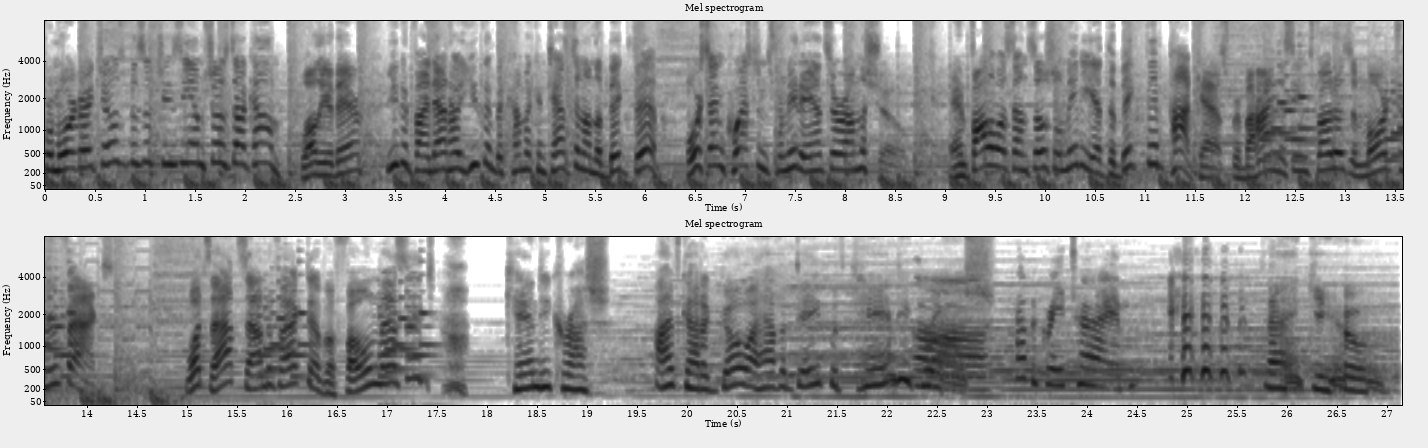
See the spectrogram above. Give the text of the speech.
For more great shows, visit gzmshows.com. While you're there, you can find out how you can become a contestant on The Big Fib or send questions for me to answer on the show. And follow us on social media at The Big Fib Podcast for behind the scenes photos and more true facts. What's that sound effect of a phone message? Candy Crush. I've got to go. I have a date with Candy Crush. Aw, have a great time. Thank you.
